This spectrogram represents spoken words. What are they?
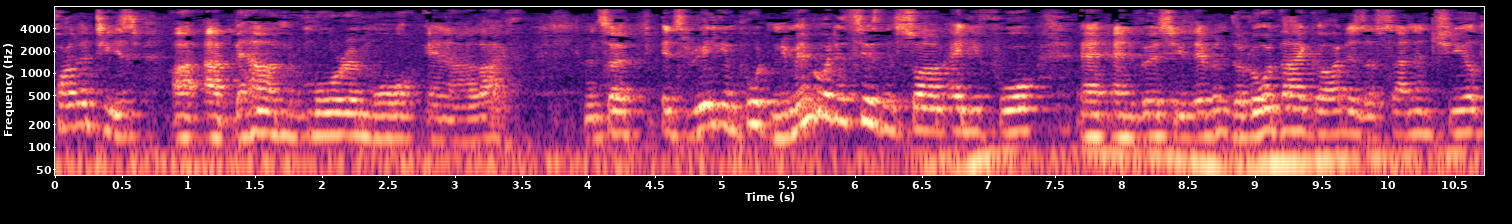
qualities are, are bound more and more in our life. And so it's really important. Remember what it says in Psalm 84 and, and, verse 11 The Lord thy God is a sun and shield.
